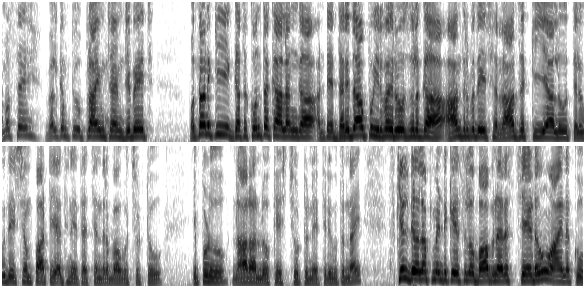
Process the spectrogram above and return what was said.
నమస్తే welcome to prime time debate. మొత్తానికి గత కొంతకాలంగా అంటే దరిదాపు ఇరవై రోజులుగా ఆంధ్రప్రదేశ్ రాజకీయాలు తెలుగుదేశం పార్టీ అధినేత చంద్రబాబు చుట్టూ ఇప్పుడు నారా లోకేష్ చుట్టూనే తిరుగుతున్నాయి. స్కిల్ డెవలప్మెంట్ కేసులో బాబును అరెస్ట్ చేయడం ఆయనకు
